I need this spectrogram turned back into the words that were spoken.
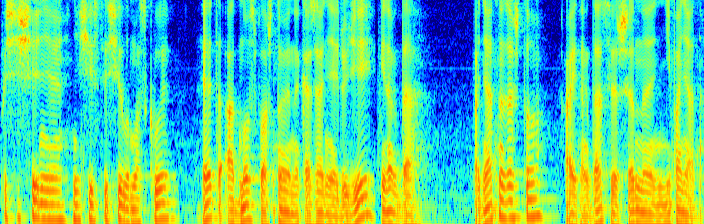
посещения нечистой силы Москвы – это одно сплошное наказание людей, иногда Понятно за что, а иногда совершенно непонятно.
